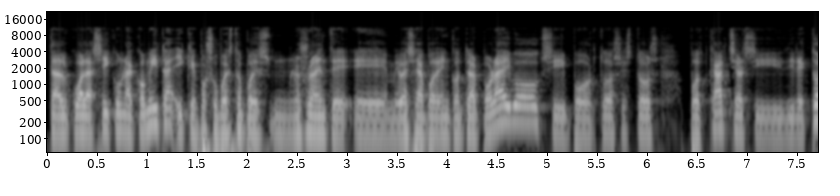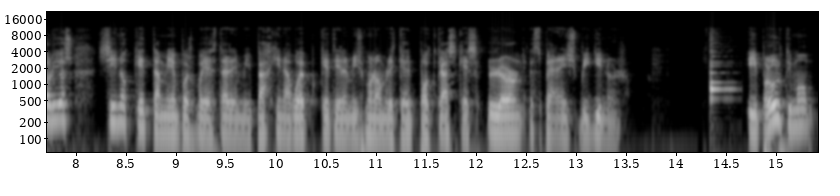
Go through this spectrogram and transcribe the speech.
Tal cual así con una comita y que por supuesto pues no solamente eh, me vais a poder encontrar por iVoox y por todos estos podcatchers y directorios sino que también pues voy a estar en mi página web que tiene el mismo nombre que el podcast que es Learn Spanish Beginner. Y por último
